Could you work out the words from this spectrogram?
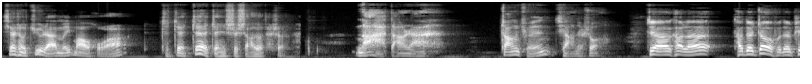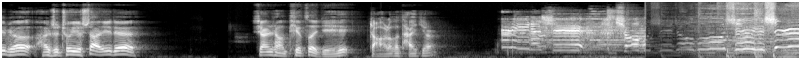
先生居然没冒火，这这这真是少有的事儿。那当然，张群抢着说：“这样看来。”他对政府的批评还是出于善意的。先生替自己找了个台阶儿。说不是就不是，是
